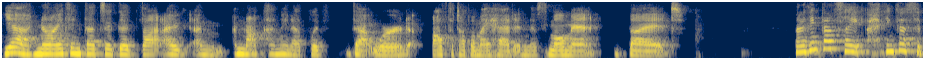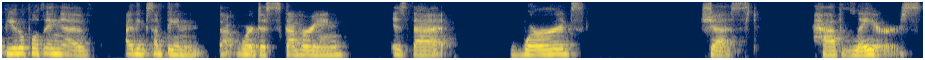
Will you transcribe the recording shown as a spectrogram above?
Yeah, no, I think that's a good thought. I, I'm I'm not coming up with that word off the top of my head in this moment, but but I think that's like I think that's the beautiful thing of I think something that we're discovering is that words just have layers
